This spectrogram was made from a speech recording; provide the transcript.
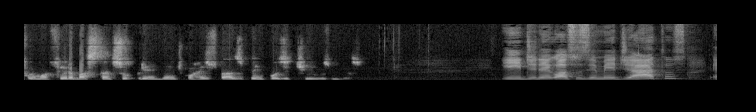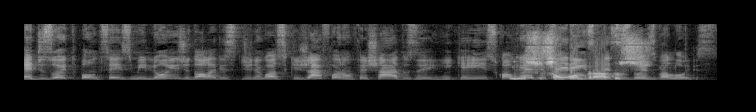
foi uma feira bastante surpreendente, com resultados bem positivos mesmo. E de negócios imediatos, é 18,6 milhões de dólares de negócios que já foram fechados, Henrique, é isso? Qual isso, é a diferença desses dois valores?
